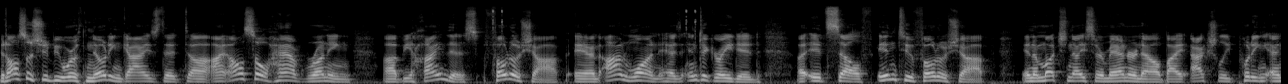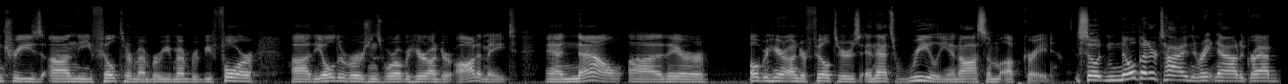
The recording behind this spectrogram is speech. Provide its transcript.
It also should be worth noting, guys, that uh, I also have running uh, behind this Photoshop, and ON1 has integrated uh, itself into Photoshop in a much nicer manner now by actually putting entries on the filter member. Remember before uh, the older versions were over here under Automate, and now uh, they're over here under filters and that's really an awesome upgrade. So no better time than right now to grab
